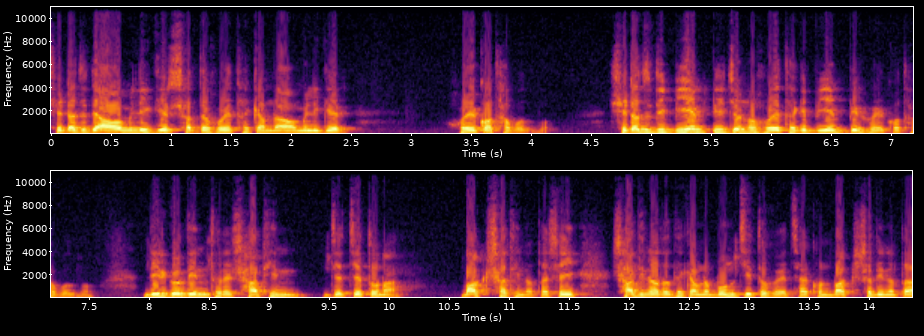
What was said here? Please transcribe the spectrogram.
সেটা যদি আওয়ামী লীগের সাথে হয়ে থাকে, আমরা আওয়ামী লীগের হয়ে কথা বলব। সেটা যদি বিএনপির জন্য হয়ে থাকে, বিএনপির হয়ে কথা বলব। দীর্ঘদিন ধরে স্বাধীন যে চেতনা, বাক স্বাধীনতা, সেই স্বাধীনতা থেকে আমরা বঞ্চিত হয়েছে এখন বাক স্বাধীনতা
